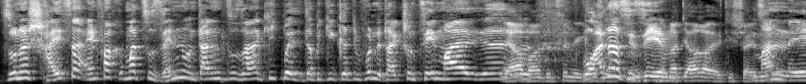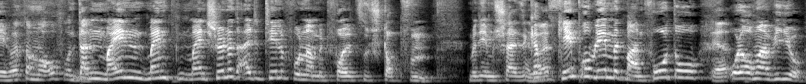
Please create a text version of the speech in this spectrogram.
so eine Scheiße einfach immer zu senden und dann zu sagen, kick mal, das hab ich gerade gefunden, das hab ich schon zehnmal äh, ja, aber das finde ich. woanders das gesehen. 100 Jahre alt, die Scheiße. Mann, ey, hört doch mal auf. Und dann mein, mein, mein schönes alte Telefon damit voll zu stopfen. Mit dem Scheiß. Ich Also hab hast- kein Problem mit mal ein Foto Ja. oder auch mal ein Video.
